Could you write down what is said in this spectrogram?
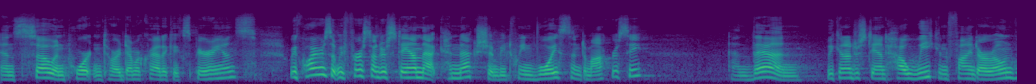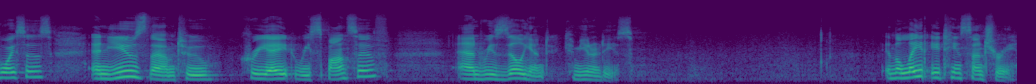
and so important to our democratic experience requires that we first understand that connection between voice and democracy, and then we can understand how we can find our own voices and use them to create responsive and resilient communities. In the late 18th century,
